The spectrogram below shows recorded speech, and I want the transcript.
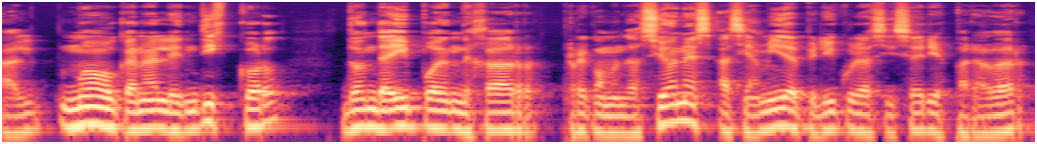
al nuevo canal en Discord donde ahí pueden dejar recomendaciones hacia mí de películas y series para ver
